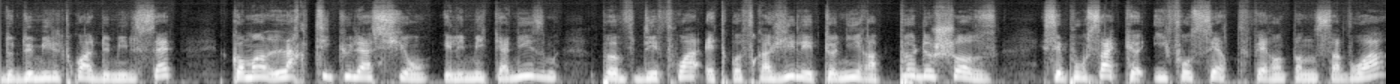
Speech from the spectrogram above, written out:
de 2003 à 2007, comment l'articulation et les mécanismes peuvent des fois être fragiles et tenir à peu de choses. C'est pour ça qu'il faut certes faire entendre sa voix,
